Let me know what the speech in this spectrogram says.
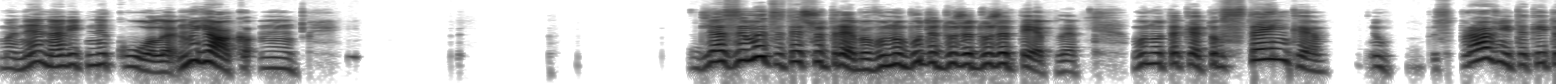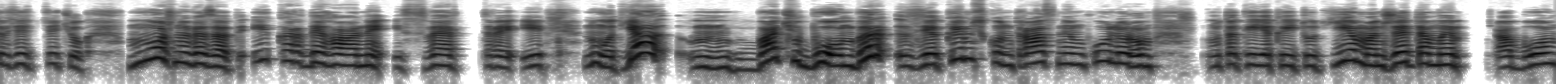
мене навіть не коле. Ну як? Для зими це те, що треба. Воно буде дуже-дуже тепле. Воно таке товстеньке, справжній такий товстячок. Можна в'язати і кардигани, і светри, і ну от я бачу бомбер з якимсь контрастним кольором, отакий, який тут є, манжетами або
